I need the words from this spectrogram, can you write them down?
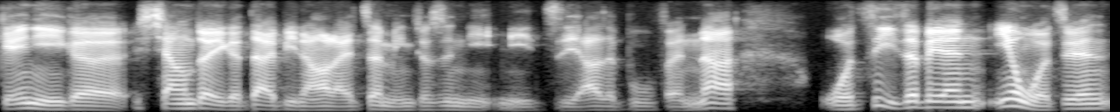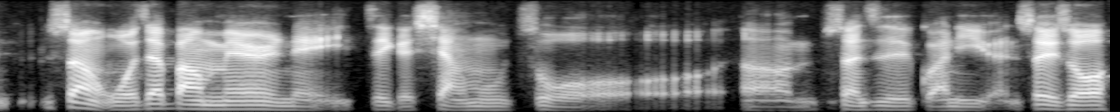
给你一个相对一个代币，然后来证明就是你你质押的部分。那我自己这边，因为我这边算我在帮 Marinate 这个项目做，嗯，算是管理员，所以说，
